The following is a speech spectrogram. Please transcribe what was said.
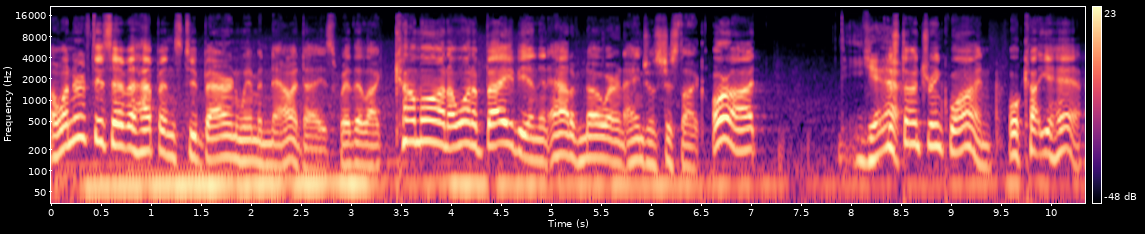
I wonder if this ever happens to barren women nowadays, where they're like, "Come on, I want a baby," and then out of nowhere, an angel's just like, "All right, Yeah. just don't drink wine or cut your hair."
